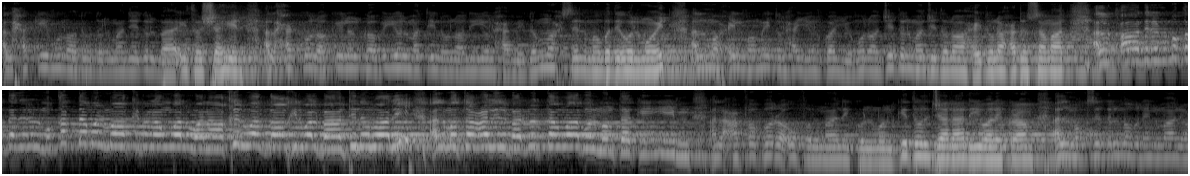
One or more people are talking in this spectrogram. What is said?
আল হাকিমুল ওয়াদুদুল المجيد البائث الشهيد الحق الوكيل القوي المتين الولي الحميد المحسن المبدئ المعيد المحيي المميت الحي القيوم الوجيد المجيد الواحد الأحد الصمد القادر المقتدر المقدم باقر الأول والآخر والظاهر والباطن الوالي المتعالي البر التواب المنتقيم العفو الرؤوف المالك الملك ذو الجلال والإكرام المقصد المغني المانع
